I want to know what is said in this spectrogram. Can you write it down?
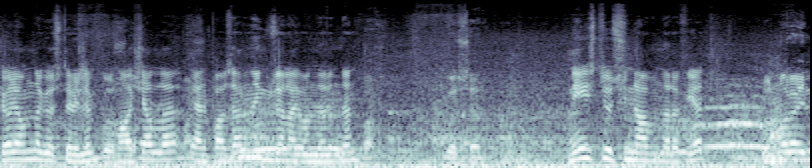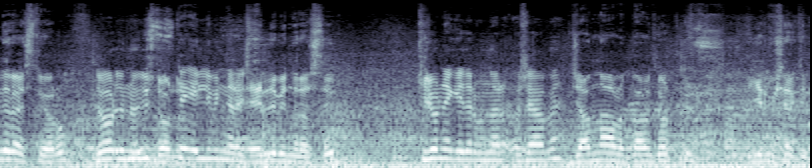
Şöyle onu da gösterelim. Göster. Maşallah yani pazarın en güzel hayvanlarından. Bak göster. Ne istiyorsun şimdi abi bunlara fiyat? Bunlara 50 lira istiyorum. Dördünü üst Dördünü. üste 50 bin lira istiyor. 50 bin lira istiyorum. Kilo ne gelir bunlar Özay abi? Canlı ağırlıkları 420'şer kilo.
